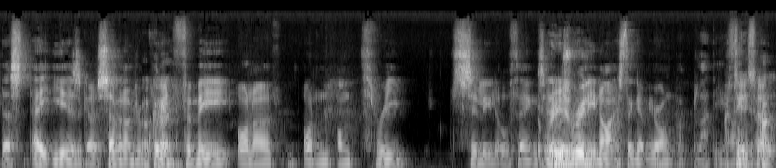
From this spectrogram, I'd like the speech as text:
that's eight years ago. Seven hundred Okay. quid for me on a on on three silly little things. And It was Really? really nice. Don't get me wrong, but bloody hell. Think so.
